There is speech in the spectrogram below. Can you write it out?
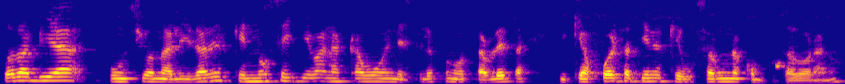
todavía funcionalidades que no se llevan a cabo en el teléfono o tableta y que a fuerza tienes que usar una computadora, ¿no?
